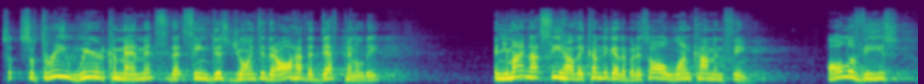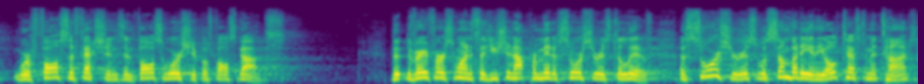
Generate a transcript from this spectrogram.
So, so, three weird commandments that seem disjointed, that all have the death penalty. And you might not see how they come together, but it's all one common theme. All of these were false affections and false worship of false gods. The, the very first one, it says, You should not permit a sorceress to live. A sorceress was somebody in the Old Testament times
